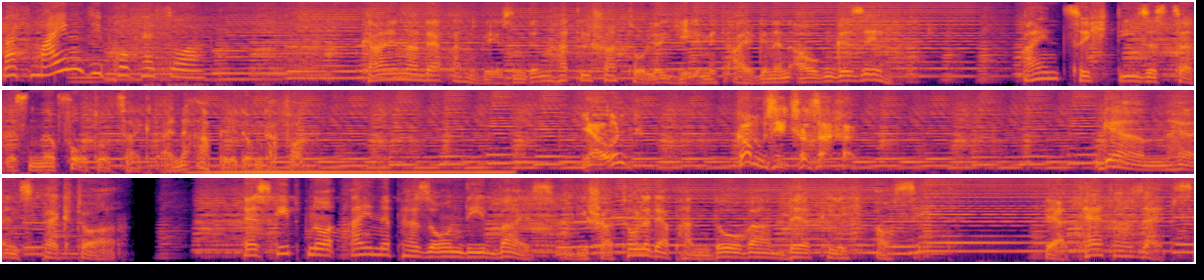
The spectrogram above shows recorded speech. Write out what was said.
Was meinen Sie, Professor? Keiner der Anwesenden hat die Schatulle je mit eigenen Augen gesehen. Einzig dieses zerrissene Foto zeigt eine Abbildung davon. Ja und? Kommen Sie zur Sache. Gern, Herr Inspektor. Es gibt nur eine Person, die weiß, wie die Schatulle der Pandora wirklich aussieht. Der Täter selbst.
